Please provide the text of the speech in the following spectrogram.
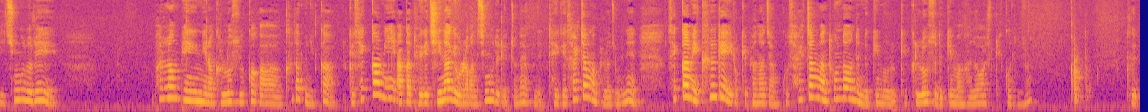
이 친구들이 팔럼핑이랑 글로스 효과가 크다 보니까 이렇게 색감이 아까 되게 진하게 올라가는 친구들이었잖아요. 근데 되게 살짝만 발라주면은 색감이 크게 이렇게 변하지 않고 살짝만 톤 다운된 느낌으로 이렇게 글로스 느낌만 가져갈 수도 있거든요. 그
